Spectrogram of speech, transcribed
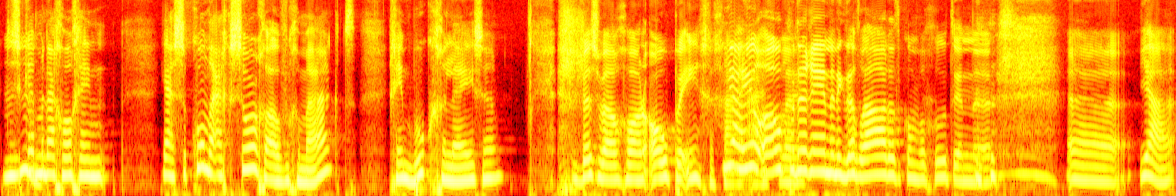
Dus ik heb me daar gewoon geen ja, seconde eigenlijk zorgen over gemaakt. Geen boek gelezen. Best wel gewoon open ingegaan. Ja, heel eigenlijk. open erin. En ik dacht, ah, dat komt wel goed. En eh, eh, ja,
